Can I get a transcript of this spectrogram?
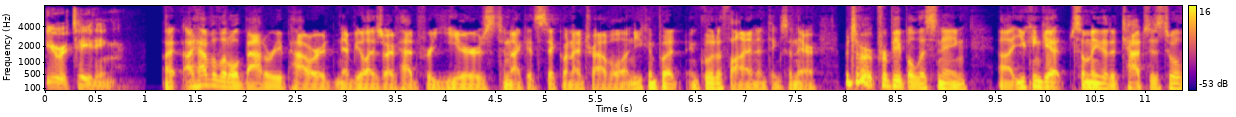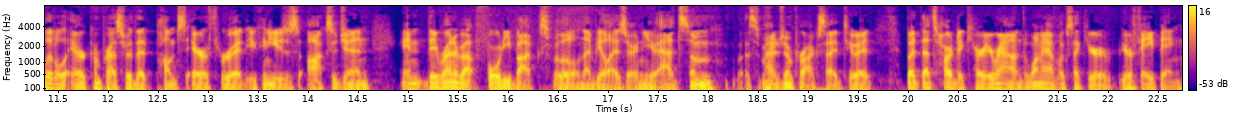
irritating. I, I have a little battery powered nebulizer I've had for years to not get sick when I travel, and you can put glutathione and things in there. But for, for people listening, uh, you can get something that attaches to a little air compressor that pumps air through it. You can use oxygen, and they run about forty bucks for a little nebulizer, and you add some some hydrogen peroxide to it. But that's hard to carry around. The one I have looks like you're you're vaping,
